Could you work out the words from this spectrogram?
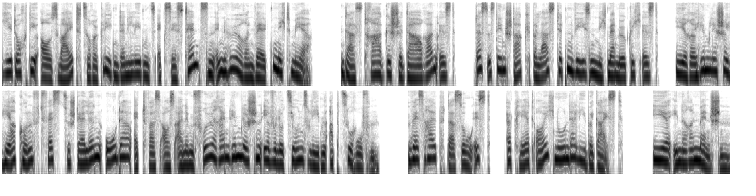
jedoch die aus weit zurückliegenden Lebensexistenzen in höheren Welten nicht mehr. Das Tragische daran ist, dass es den stark belasteten Wesen nicht mehr möglich ist, ihre himmlische Herkunft festzustellen oder etwas aus einem früheren himmlischen Evolutionsleben abzurufen. Weshalb das so ist, erklärt euch nun der liebe Geist. Ihr inneren Menschen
